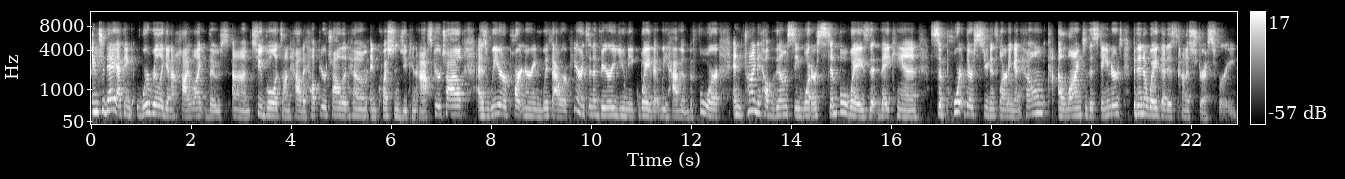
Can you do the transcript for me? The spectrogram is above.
And today, I think we're really going to highlight those um, two bullets on how to help your child at home and questions you can ask your child as we are partnering with our parents in a very unique way that we haven't before and trying to help them see what are simple ways that they can support their students learning at home, aligned to the standards, but in a way that is kind of stress free.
